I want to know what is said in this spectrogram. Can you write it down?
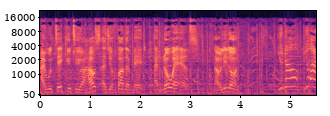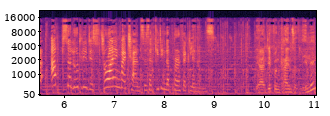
I will take you to your house as your father bade, and nowhere else. Now lead on. You know, you are absolutely destroying my chances at getting the perfect linens. There are different kinds of linen?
